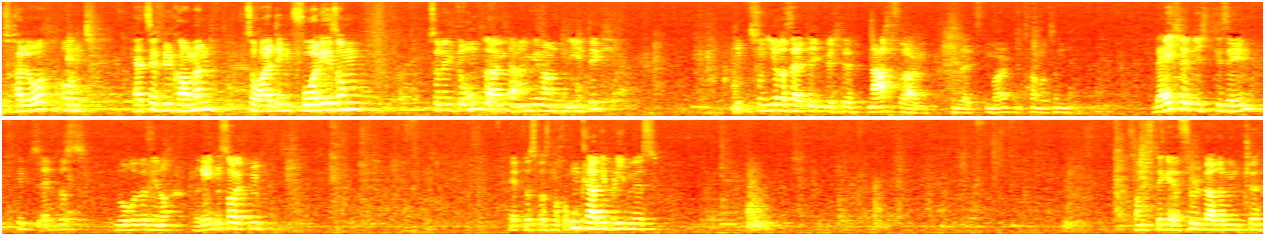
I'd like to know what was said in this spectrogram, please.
Gut, hallo und herzlich willkommen zur heutigen Vorlesung zu den Grundlagen der angewandten Ethik. Gibt es von Ihrer Seite irgendwelche Nachfragen zum letzten Mal? Jetzt haben wir uns ein Weilchen nicht gesehen. Gibt es etwas, worüber wir noch reden sollten? Etwas, was noch unklar geblieben ist? Sonstige erfüllbare Wünsche?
